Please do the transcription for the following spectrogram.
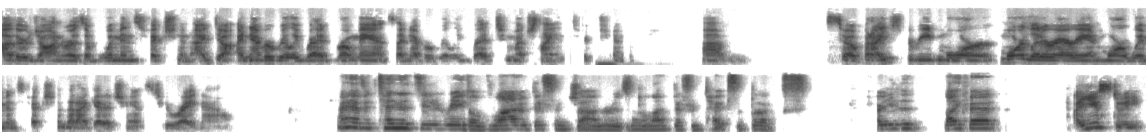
other genres of women's fiction. I don't. I never really read romance. I never really read too much science fiction. Um, so, but I used to read more more literary and more women's fiction than I get a chance to right now. I have a tendency to read a lot of different genres and a lot of different types of books. Are you like that? I used to be.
